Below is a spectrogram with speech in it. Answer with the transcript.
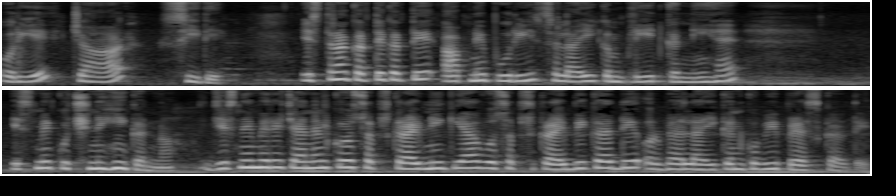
और ये चार सीधे। इस तरह करते करते आपने पूरी सिलाई कंप्लीट करनी है। इसमें कुछ नहीं करना। जिसने मेरे चैनल को सब्सक्राइब नहीं किया, वो सब्सक्राइब भी कर दे और बेल आइकन को भी प्रेस कर दे।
